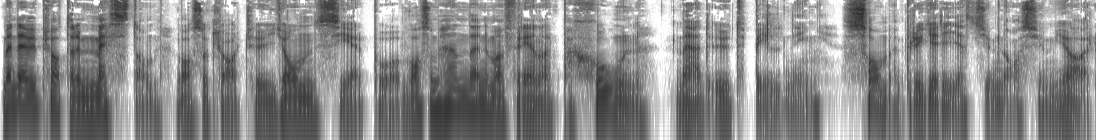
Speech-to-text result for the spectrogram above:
Men det vi pratade mest om var såklart hur John ser på vad som händer när man förenar passion med utbildning, som Bryggeriets gymnasium gör.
